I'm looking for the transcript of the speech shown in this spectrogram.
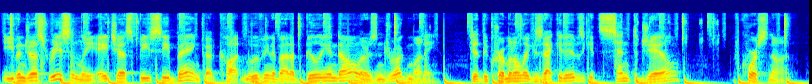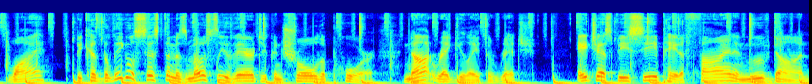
Even just recently, HSBC Bank got caught moving about a billion dollars in drug money. Did the criminal executives get sent to jail? Of course not. Why? Because the legal system is mostly there to control the poor, not regulate the rich. HSBC paid a fine and moved on,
